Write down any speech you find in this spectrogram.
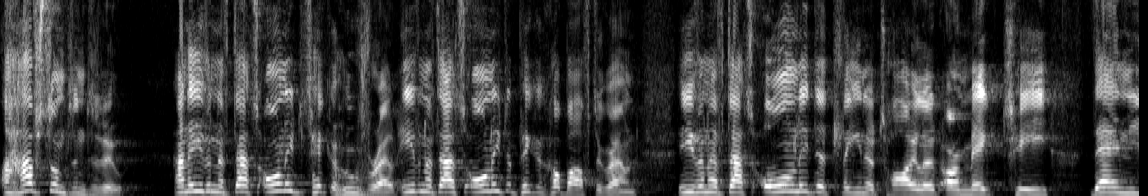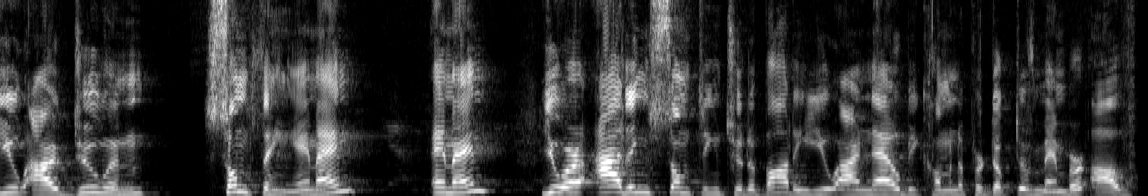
I have something to do. And even if that's only to take a hoover out, even if that's only to pick a cup off the ground, even if that's only to clean a toilet or make tea, then you are doing something. Amen? Yeah. Amen? You are adding something to the body. You are now becoming a productive member of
